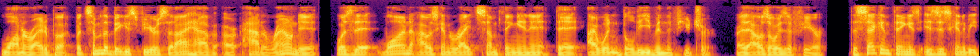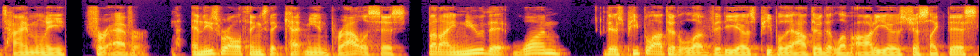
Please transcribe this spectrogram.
want to write a book. But some of the biggest fears that I have or had around it was that one, I was going to write something in it that I wouldn't believe in the future, right? That was always a fear. The second thing is, is this going to be timely forever? And these were all things that kept me in paralysis. But I knew that one, there's people out there that love videos, people out there that love audios just like this,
